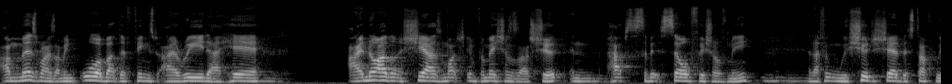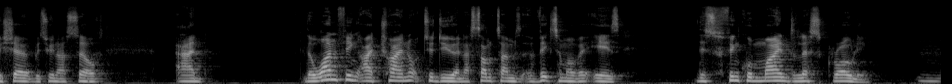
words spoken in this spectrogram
I'm mesmerized. I mean, all about the things I read, I hear. Mm. I know I don't share as much information as I should, and mm. perhaps it's a bit selfish of me. And I think we should share the stuff we share between ourselves. And the one thing I try not to do, and I'm sometimes a victim of it, is this thing called mindless scrolling. Mm.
